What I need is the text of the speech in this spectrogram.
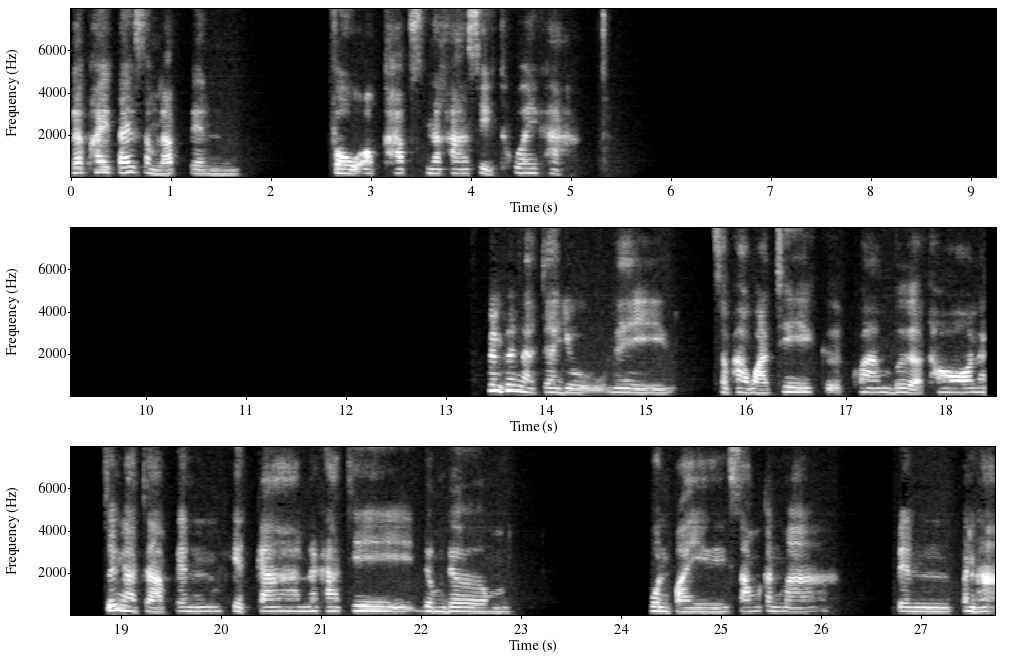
และไพ่ใต้สำรับเป็น Four of Cups นะคะสี่ถ้วยค่ะ เพื่อนๆอาจจะอยู่ในสภาวะที่เกิดความเบื่อท้อนะซึ่งอาจจะเป็นเหตุการณ์นะคะที่เดิมๆวนไปซ้ำกันมา เป็นปัญหา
